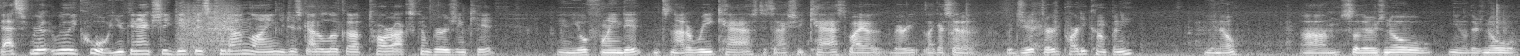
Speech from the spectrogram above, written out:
that's re really cool. You can actually get this kit online. You just got to look up Taurox conversion kit and you'll find it. It's not a recast. It's actually cast by a very, like I said, a legit third-party company, you know. Um, so there's no, you know, there's no,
